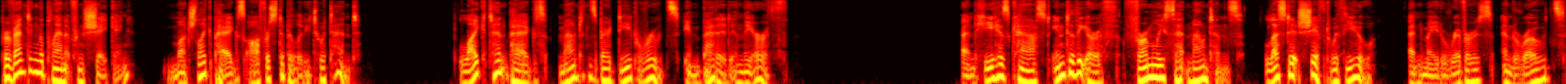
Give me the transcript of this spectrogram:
preventing the planet from shaking, much like pegs offer stability to a tent. Like tent pegs, mountains bear deep roots embedded in the earth. And he has cast into the earth firmly set mountains, lest it shift with you, and made rivers and roads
